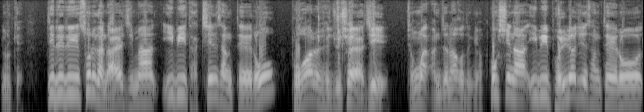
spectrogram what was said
이렇게 띠리리 소리가 나야지만 입이 닫힌 상태로 보관을 해 주셔야지 정말 안전하거든요. 혹시나 입이 벌려진 상태로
